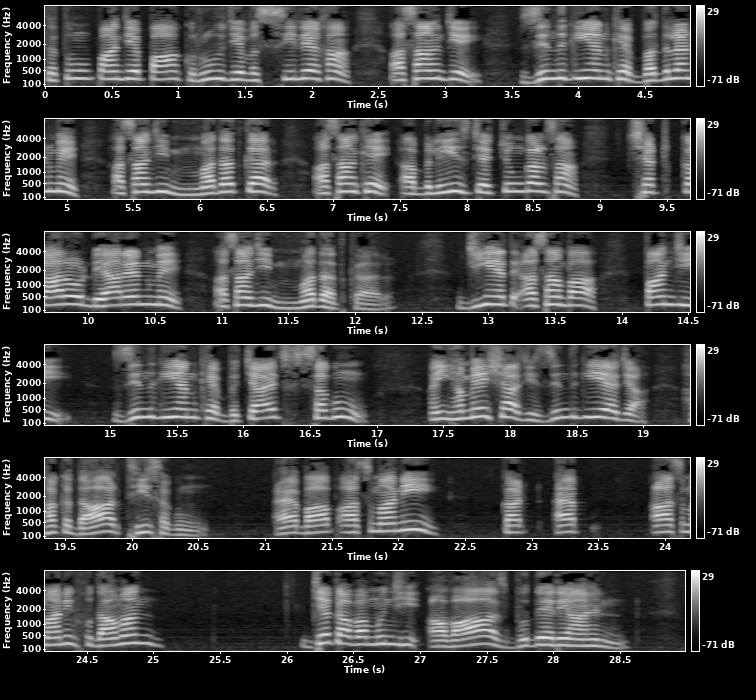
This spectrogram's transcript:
त तूं पंहिंजे पाक रूह जे वसीले खां असांजे ज़िंदगीअ खे बदिलण में असांजी मदद कर असांखे अबलीस जे चुंगल सां छुटकारो ॾियारनि में असांजी मदद कर जीअं त असां बा पंहिंजी ज़िंदगीअनि खे बचाए सघूं ऐं हमेशह जी ज़िंदगीअ जा हक़दार थी सघूं ऐं बाप आसमानी आसमानी खुदा जेका ब मुंहिंजी आवाज़ ॿुधे रहिया आहिनि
